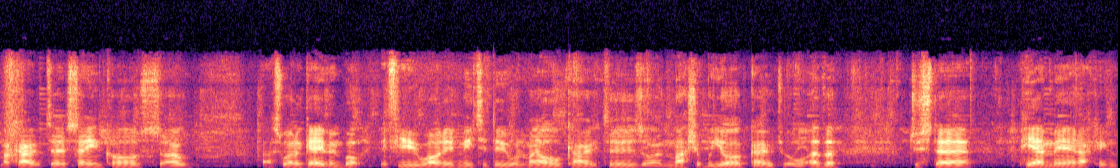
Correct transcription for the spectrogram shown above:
my character saying cause so that's what I gave him but if you wanted me to do one of my old characters or mash up with your character or whatever just uh, PM me and I can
